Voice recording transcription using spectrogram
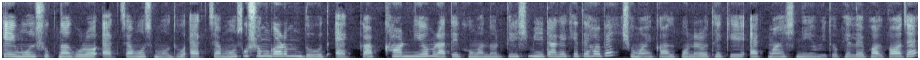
কেইমূল শুকনা গুঁড়ো এক চামচ, মধু এক চামচ, কুসুম গরম দুধ এক কাপ, খাওয়ার নিয়ম রাতে ঘুমানোর তিরিশ মিনিট আগে খেতে হবে। সময়কাল পনেরো থেকে এক মাস নিয়মিত খেলে ফল পাওয়া যায়।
